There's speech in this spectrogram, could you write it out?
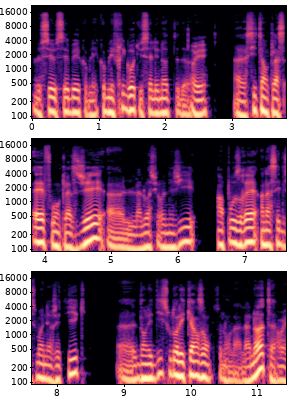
le CECB, comme les, comme les frigos, tu sais, les notes de, Oui. euh, si tu es en classe F ou en classe G, la loi sur l'énergie imposerait un assainissement énergétique dans les 10 ou dans les 15 ans, selon la, la note. Ah oui.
